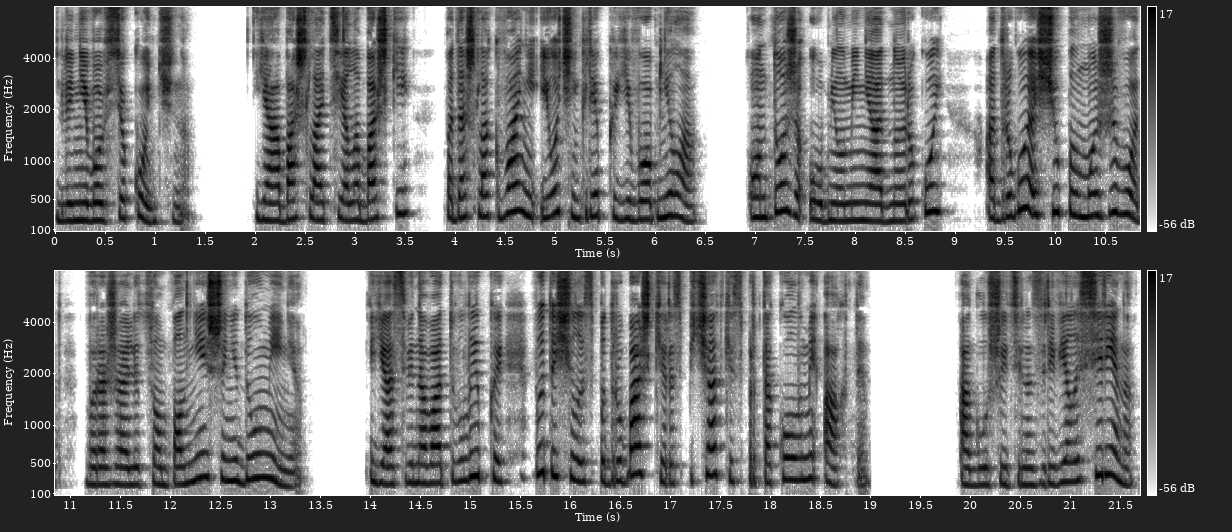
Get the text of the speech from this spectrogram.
Для него все кончено». Я обошла тело башки, подошла к Ване и очень крепко его обняла. Он тоже обнял меня одной рукой, а другой ощупал мой живот, выражая лицом полнейшее недоумение. Я с виноватой улыбкой вытащила из-под рубашки распечатки с протоколами ахты. Оглушительно заревела сирена.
